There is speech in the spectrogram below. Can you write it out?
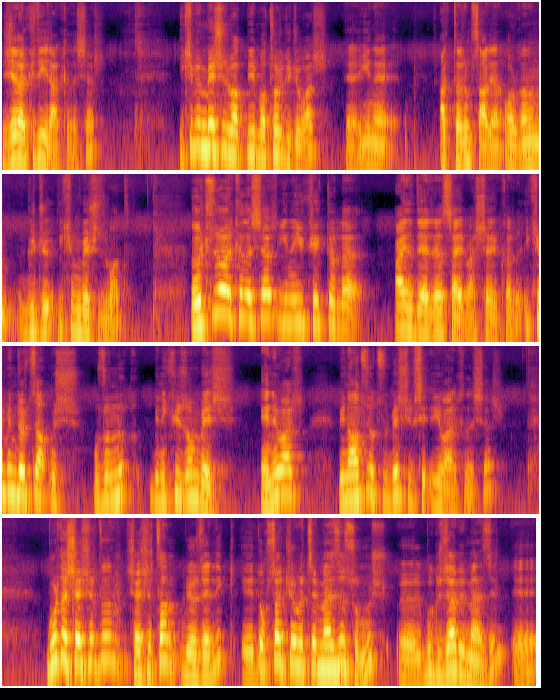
Jel akü değil arkadaşlar. 2500 watt bir motor gücü var. E, yine aktarım sağlayan organın gücü 2500 watt. Ölçüler arkadaşlar yine yük vektörle aynı değerlere sahip aşağı yukarı. 2460 uzunluk, 1215 eni var. 1635 yüksekliği var arkadaşlar. Burada şaşırdığın, şaşırtan bir özellik e, 90 kilometre menzil sunmuş. E, Bu güzel bir menzil. E,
